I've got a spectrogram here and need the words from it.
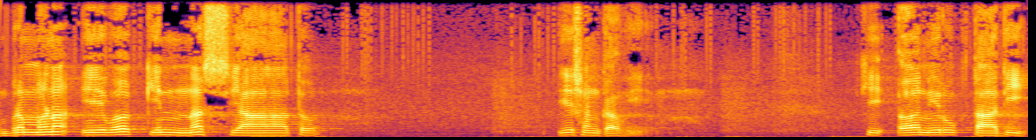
ब्रह्मण एव किन्न सियात। ये शंका हुई कि अनिरुक्तादि,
